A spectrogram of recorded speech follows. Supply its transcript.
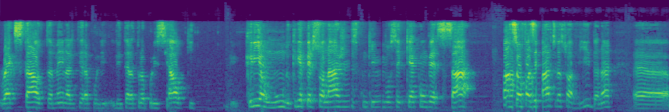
Rex Stout também na literatura policial, que cria um mundo, cria personagens com quem você quer conversar, passam a fazer parte da sua vida, né? É,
